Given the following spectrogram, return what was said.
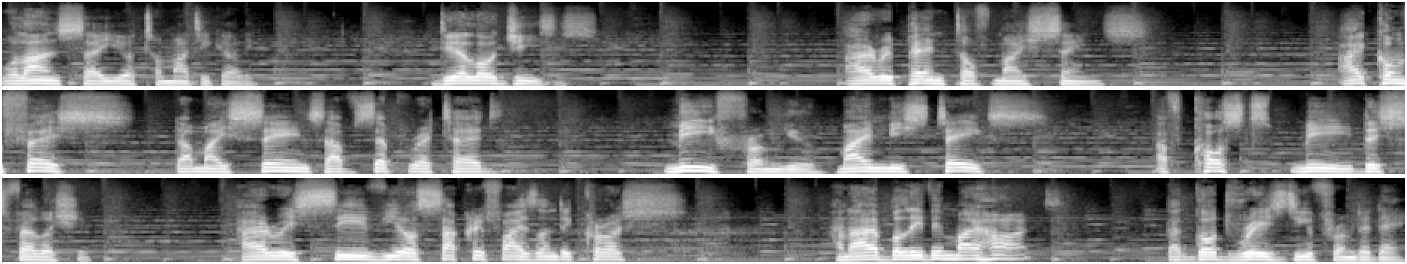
will answer you automatically. Dear Lord Jesus, I repent of my sins. I confess that my sins have separated me from you. My mistakes have cost me this fellowship. I receive your sacrifice on the cross, and I believe in my heart that God raised you from the dead.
